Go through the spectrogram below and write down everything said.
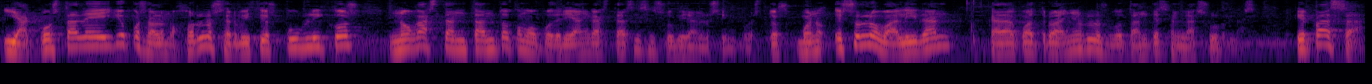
y a costa de ello, pues a lo mejor los servicios públicos no gastan tanto como podrían gastar si se subieran los impuestos. Bueno, eso lo validan cada cuatro años los votantes en las urnas. ¿Qué pasa?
